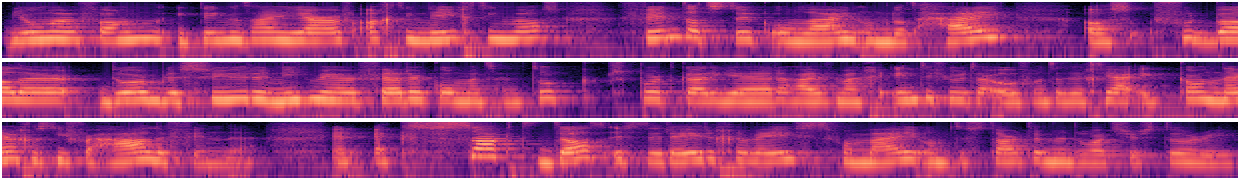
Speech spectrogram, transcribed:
jongen van, ik denk dat hij een jaar of 18, 19 was, vindt dat stuk online omdat hij als voetballer door een blessure niet meer verder kon met zijn topsportcarrière. Hij heeft mij geïnterviewd daarover. Want hij zegt: Ja, ik kan nergens die verhalen vinden. En exact dat is de reden geweest voor mij om te starten met Watch Your Story.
